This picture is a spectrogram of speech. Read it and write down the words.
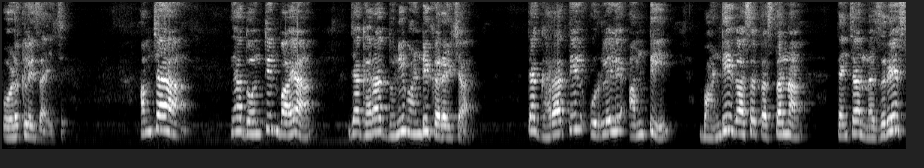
ओळखले जायचे. आमच्या या दोन तीन बाया ज्या घरात धुनी भांडी करायच्या त्या घरातील उरलेली आमटी भांडी घासत असताना त्यांच्या नजरेस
